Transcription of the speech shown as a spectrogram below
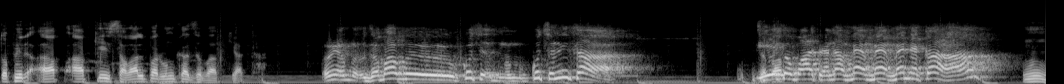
तो फिर आप आपके इस सवाल पर उनका जवाब क्या था? जवाब कुछ कुछ नहीं था। ये तो बात है ना मैं मैं मैंने कहा हम्म।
